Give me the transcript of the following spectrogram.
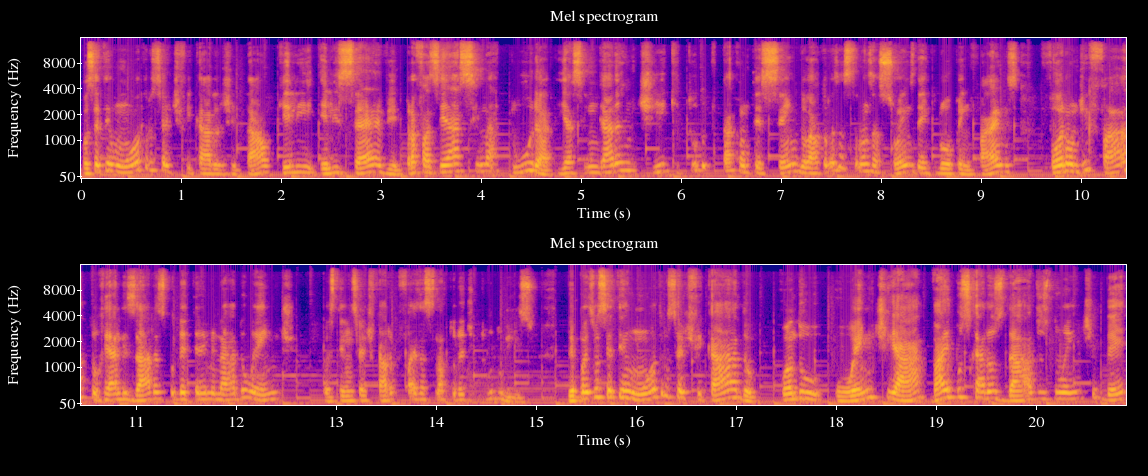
Você tem um outro certificado digital que ele, ele serve para fazer a assinatura e assim garantir que tudo que está acontecendo lá, todas as transações dentro do Open Finance foram de fato realizadas por determinado ente. Você tem um certificado que faz assinatura de tudo isso. Depois você tem um outro certificado quando o ente A vai buscar os dados do ente B,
